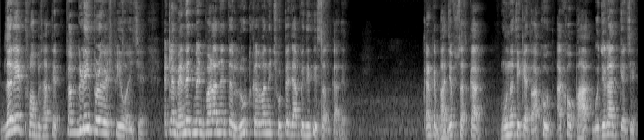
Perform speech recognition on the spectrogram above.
દરેક ફોર્મ સાથે તગડી પ્રવેશ ફી હોય છે. એટલે મેનેજમેન્ટ વાળાને તો લૂંટ કરવાની છૂટ જ આપી દીધી સરકારે. કારણ કે ભાજપ સરકાર, હું નથી કહેતો, આખું, આખો ભાગ ગુજરાત કહે છે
